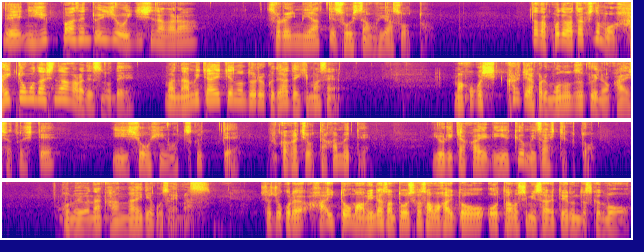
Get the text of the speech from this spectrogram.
で、20%以上維持しながら、それに見合って総資産を増やそうと。ただ、ここで私ども配当も出しながらですので、まあ、並大抵の努力ではできません。まあ、ここしっかりとやっぱりものづくりの会社として、いい商品を作って、付加価値を高めて、より高い利益を目指していくと。このような考えでございます。社長、これ、配当、まあ、皆さん、投資家さんは配当を楽しみにされているんですけども、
